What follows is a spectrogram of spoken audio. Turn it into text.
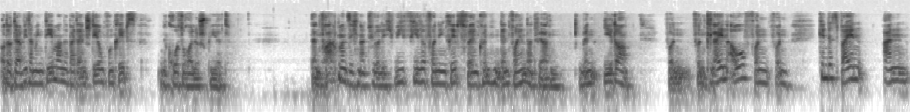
oder der Vitamin D-Mangel bei der Entstehung von Krebs eine große Rolle spielt. dann fragt man sich natürlich, wie viele von den Krebsfällen könnten denn verhindert werden, wenn jeder von, von klein auf, von, von Kindesbein an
